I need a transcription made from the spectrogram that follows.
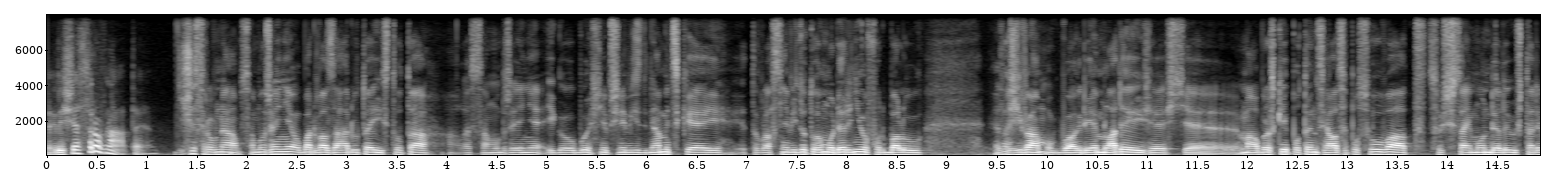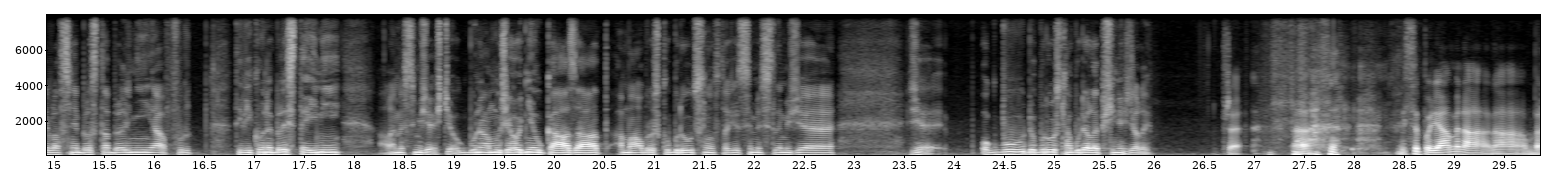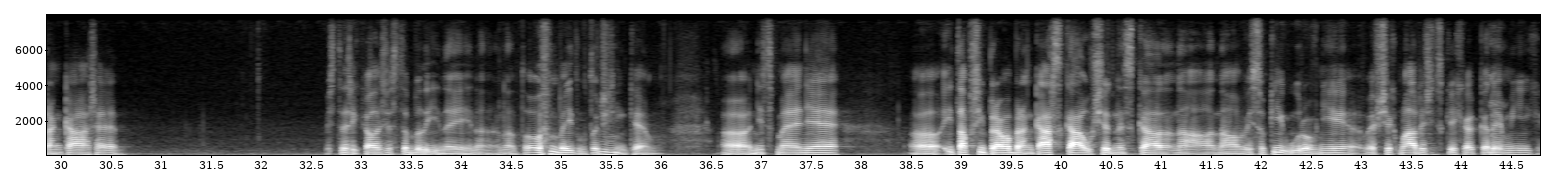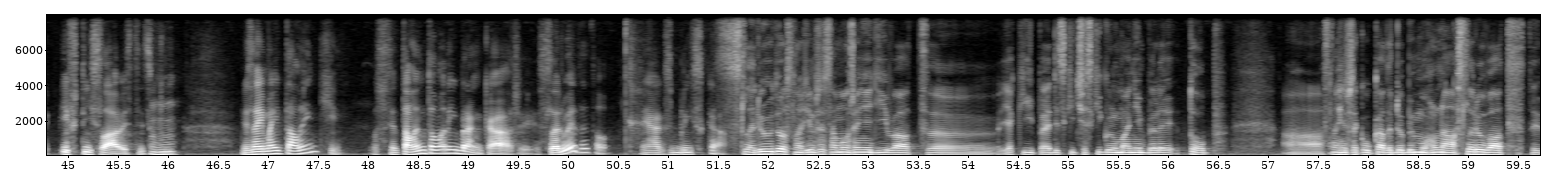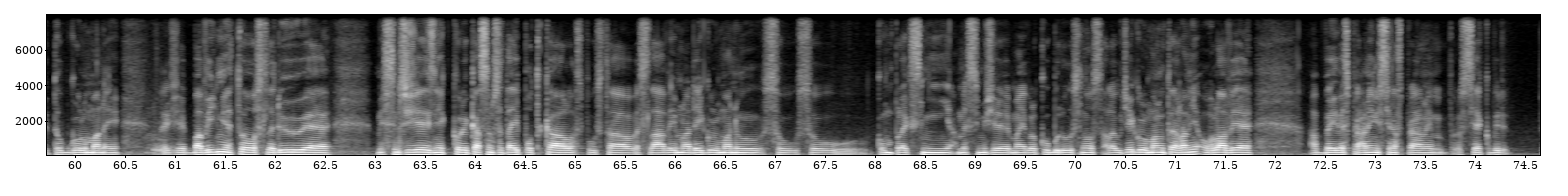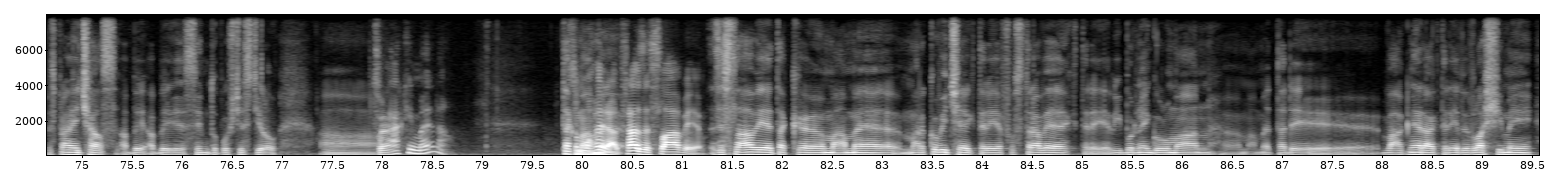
Když je srovnáte? Když je srovnám, samozřejmě oba dva zádu, to je jistota, ale samozřejmě Igo bude ještě přijde víc dynamický, je to vlastně víc do toho moderního fotbalu. Já zažívám Ogbu, kdy je mladý, že ještě má obrovský potenciál se posouvat, což Simon Deli už tady vlastně byl stabilní a furt ty výkony byly stejný, ale myslím, že ještě Ogbu nám může hodně ukázat a má obrovskou budoucnost, takže si myslím, že, že Ogbu do budoucna bude lepší než Deli. Dobře. Eh, když se podíváme na, na brankáře, vy jste říkal, že jste byl jiný na, na to být útočníkem. Mm. Uh, nicméně i ta příprava brankářská už je dneska na, na vysoké úrovni ve všech mládežnických akademiích, mm. i v té slavistické. Mm. Mě zajímají talenti vlastně talentovaný brankáři. Sledujete to nějak zblízka? Sleduju to, snažím se samozřejmě dívat, eh, jaký vždycky český golmani byli top a snažím se koukat, kdo by mohl následovat ty top golmany. Takže baví mě to, sleduju je. Myslím si, že z několika jsem se tady potkal, spousta ve Slávii mladých golmanů jsou, jsou komplexní a myslím, že mají velkou budoucnost, ale u těch golmanů to je hlavně o hlavě, aby ve správném místě na správném, prostě jakoby ve správný čas, aby, aby se jim to poštěstilo. A... Co nějaký jména? Tak Co máme, mohli dát? Třeba ze Slávie. Ze Slávie tak eh, máme Markoviče, který je v Ostravě, který je výborný golman. Eh, máme tady Wagnera, který je ve Vlašimi.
